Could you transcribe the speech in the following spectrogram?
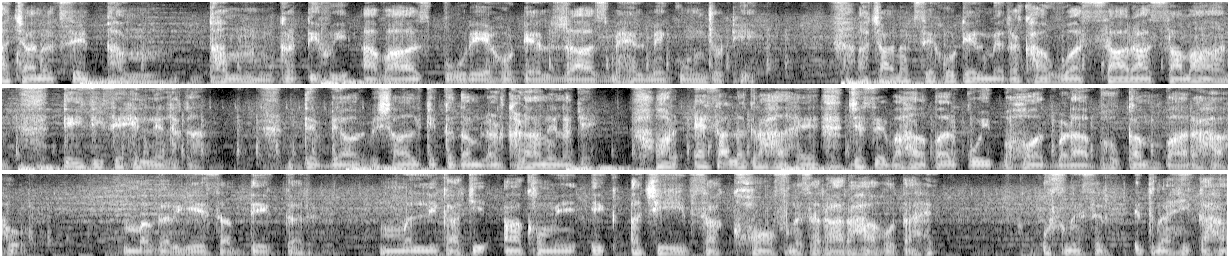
अचानक से धम धम करती हुई आवाज़ पूरे होटल राजमहल में गूंज उठी। अचानक से होटल में रखा हुआ सारा सामान तेज़ी से हिलने लगा। दिव्या और विशाल के कदम लड़खड़ाने लगे और ऐसा लग रहा है जैसे वहाँ पर कोई बहुत बड़ा भूकंप आ रहा हो। मगर ये सब देखकर मल्लिका की आँखों में एक अजीब सा खौफ नज़र आ रहा होता है। उसने सिर्फ़ इतना ही कहा,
